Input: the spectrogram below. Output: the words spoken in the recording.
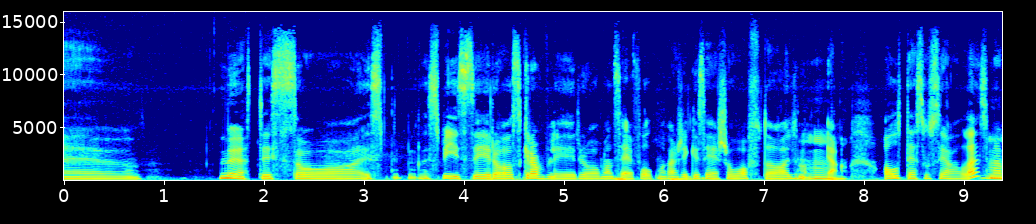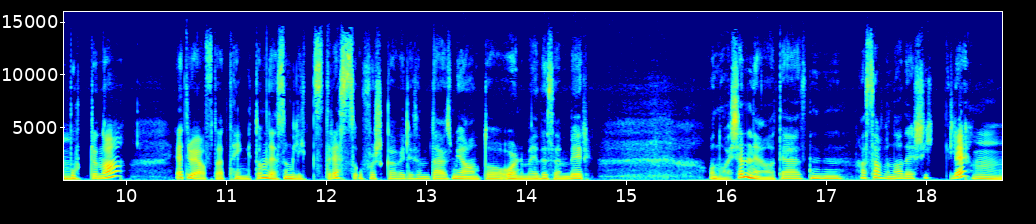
eh, møtes og spiser og skravler, og man ser folk man kanskje ikke ser så ofte. Og liksom, mm. ja, alt det sosiale som er mm. borte nå. Jeg tror jeg ofte har tenkt om det som litt stress. Hvorfor skal vi liksom, Det er jo så mye annet å ordne med i desember. Og nå kjenner jeg at jeg har savna det skikkelig. Mm.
